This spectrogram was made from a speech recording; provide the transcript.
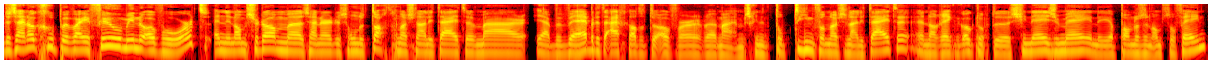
Er zijn ook groepen waar je veel minder over hoort. En in Amsterdam uh, zijn er dus 180 nationaliteiten. Maar ja, we, we hebben het eigenlijk altijd over uh, nou, misschien een top 10 van nationaliteiten. En dan reken ik ook nog de Chinezen mee en de Japanners en Amstelveen.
